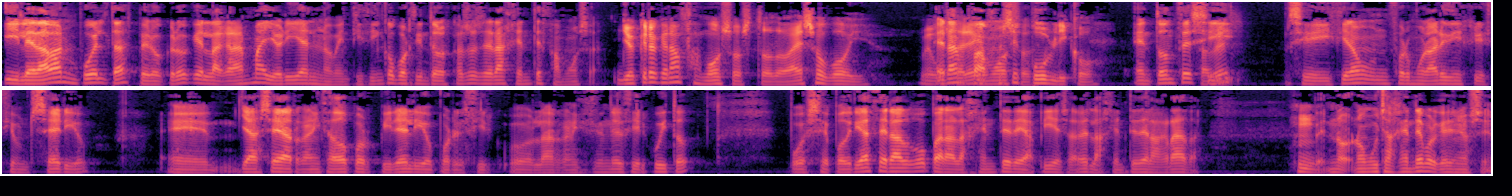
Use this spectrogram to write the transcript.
Y le daban vueltas, pero creo que en la gran mayoría, el 95% de los casos, era gente famosa. yo creo que eran famosos todo, a eso voy. Me Eran gustaría que fuese famosos. público. Entonces, si, ¿Sabes? si hiciera un formulario de inscripción serio, eh, ya sea organizado por Pirelli o por el o la organización del circuito, pues se podría hacer algo para la gente de a pie, ¿sabes? La gente de la grada. Hmm. No, no mucha gente, porque no sé,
